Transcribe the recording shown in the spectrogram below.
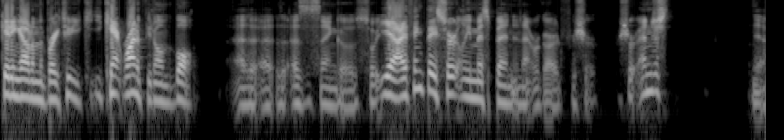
getting out on the break too. You, you can't run if you don't have the ball, as, as- as the saying goes. So yeah, I think they certainly miss Ben in that regard for sure, for sure. And just yeah,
